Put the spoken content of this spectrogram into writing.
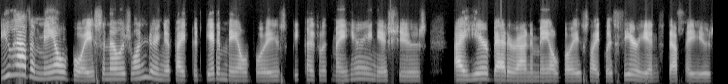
you have a male voice, and I was wondering if I could get a male voice because with my hearing issues, I hear better on a male voice. Like with Siri and stuff, I use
